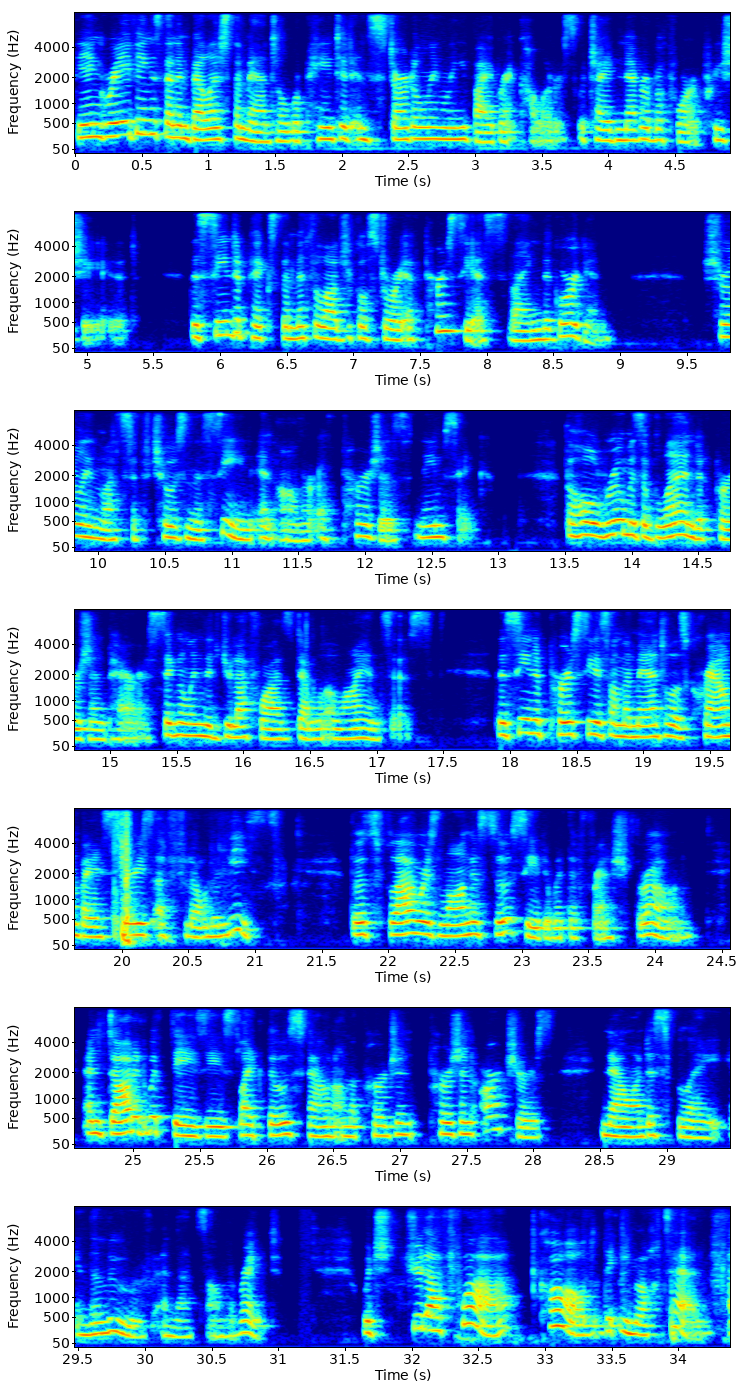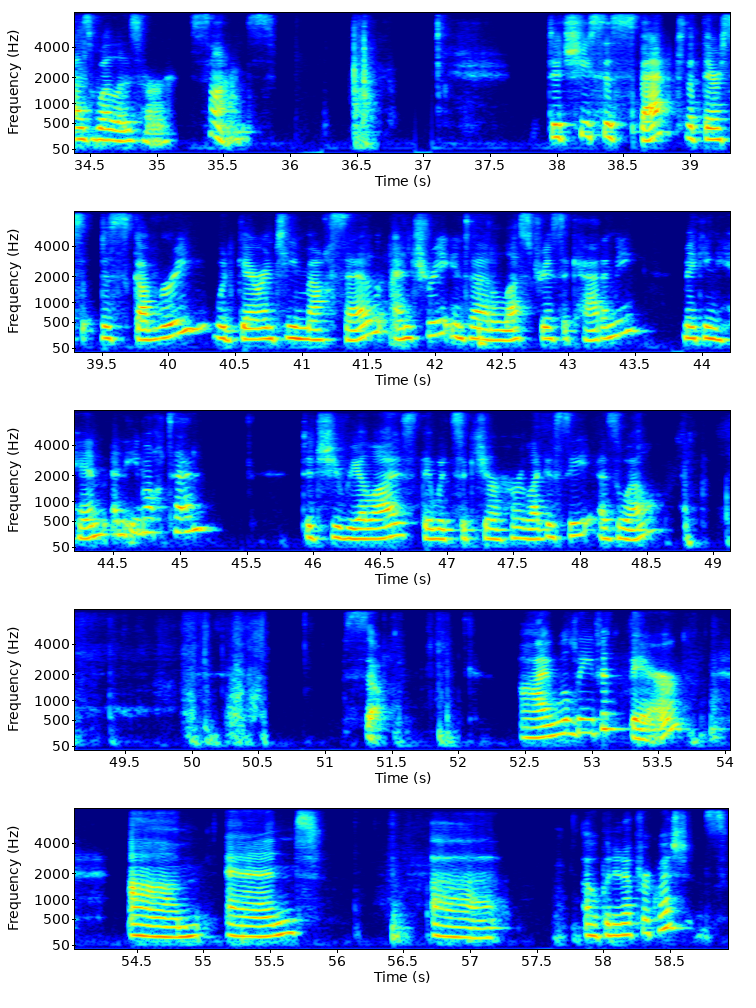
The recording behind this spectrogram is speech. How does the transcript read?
The engravings that embellished the mantle were painted in startlingly vibrant colors, which I had never before appreciated. The scene depicts the mythological story of Perseus slaying the Gorgon. Surely must have chosen the scene in honor of Persia's namesake. The whole room is a blend of Persia and Paris, signaling the Dieulafoys' double alliances. The scene of Perseus on the mantle is crowned by a series of fleurs de lis, those flowers long associated with the French throne, and dotted with daisies like those found on the Persian, Persian archers now on display in the Louvre, and that's on the right, which Dieulafoy called the Immortelles, as well as her sons. Did she suspect that their discovery would guarantee Marcel entry into that illustrious academy, making him an immortel? Did she realize they would secure her legacy as well? So I will leave it there um, and uh, open it up for questions.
